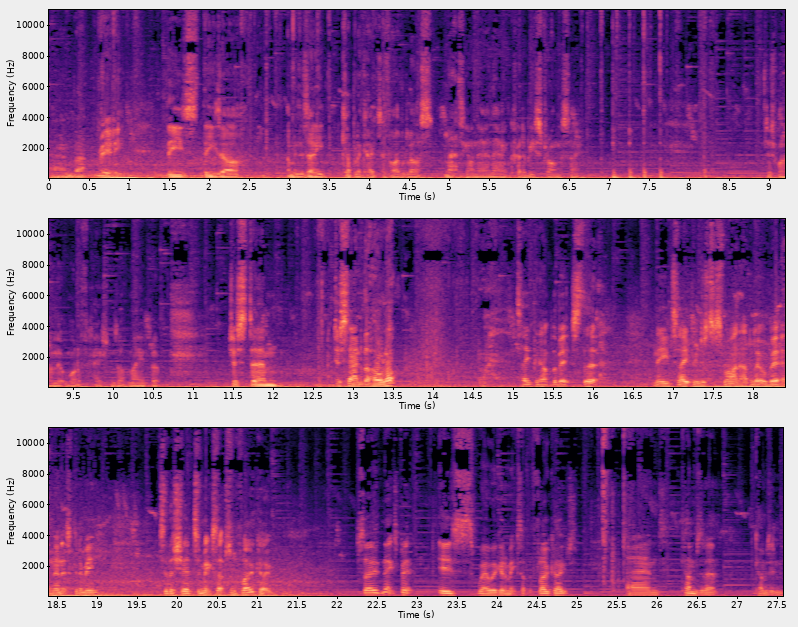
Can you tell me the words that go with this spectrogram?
Um, but really, these these are, I mean, there's only a couple of coats of fiberglass matting on there, and they're incredibly strong. So just one of the little modifications I've made, but just um, just sanded the whole lot, taping up the bits that need taping just to smarten up a little bit, and then it's going to be to the shed to mix up some flow coat. So next bit is where we're going to mix up the flow coat, and comes in a comes in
